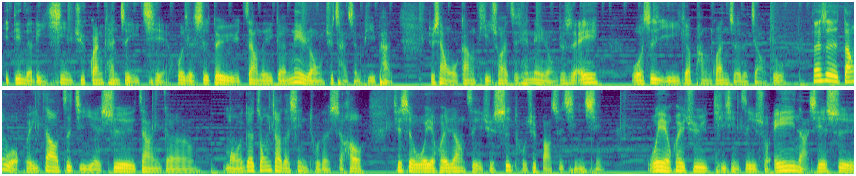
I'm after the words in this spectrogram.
一定的理性去观看这一切，或者是对于这样的一个内容去产生批判。就像我刚提出来这些内容，就是诶，我是以一个旁观者的角度，但是当我回到自己也是这样一个某一个宗教的信徒的时候，其实我也会让自己去试图去保持清醒，我也会去提醒自己说，诶，哪些是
